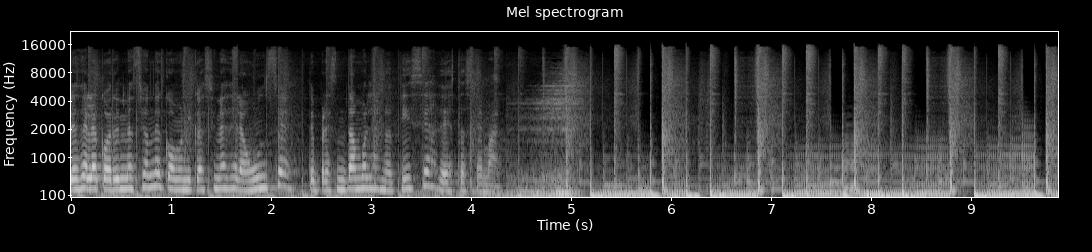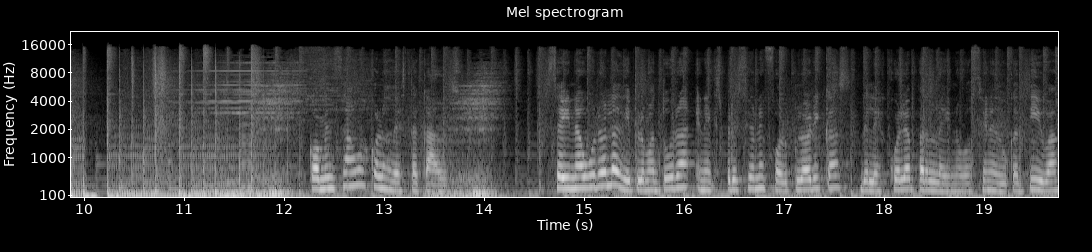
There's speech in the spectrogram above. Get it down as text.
Desde la Coordinación de Comunicaciones de la UNCE te presentamos las noticias de esta semana. Comenzamos con los destacados. Se inauguró la diplomatura en expresiones folclóricas de la Escuela para la Innovación Educativa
